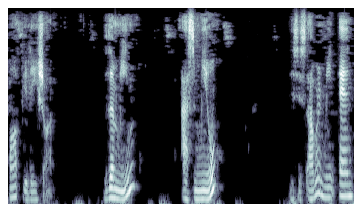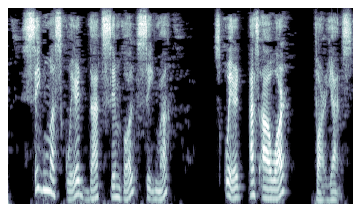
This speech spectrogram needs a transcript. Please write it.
population. The mean as mu. This is our mean. And sigma squared, that symbol, sigma squared as our variance.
